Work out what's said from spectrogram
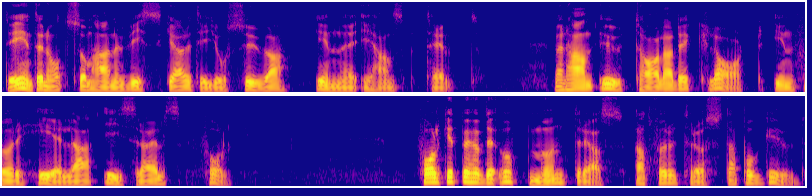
det är inte något som han viskar till Josua inne i hans tält. Men han uttalar det klart inför hela Israels folk. Folket behövde uppmuntras att förtrösta på Gud.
